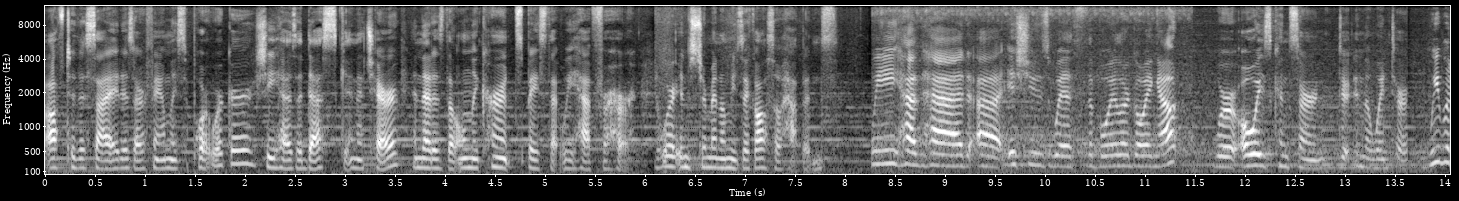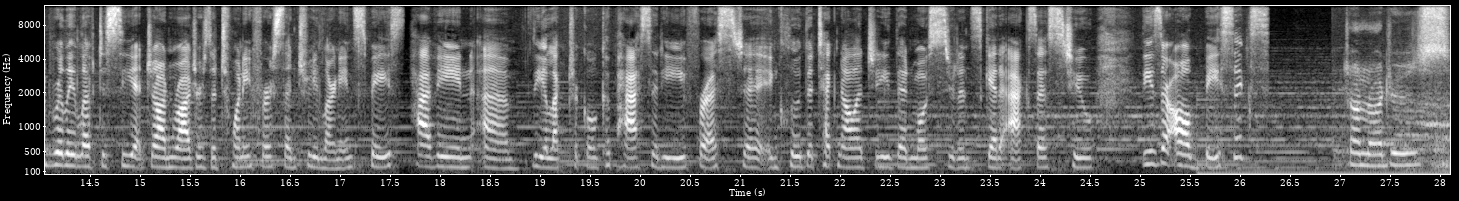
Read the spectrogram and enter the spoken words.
Off to the side is our family support worker. She has a desk and a chair, and that is the only current space that we have for her, where instrumental music also happens. We have had uh, issues with the boiler going out we're always concerned in the winter. We would really love to see at John Rogers a 21st century learning space, having um, the electrical capacity for us to include the technology that most students get access to. These are all basics. John Rogers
